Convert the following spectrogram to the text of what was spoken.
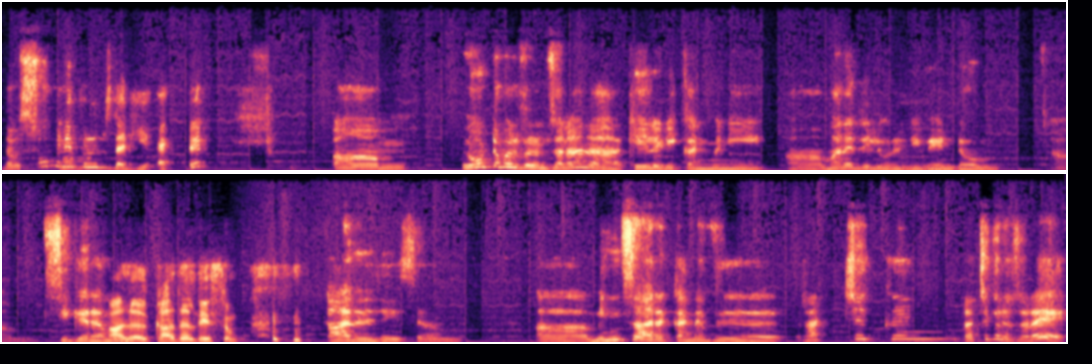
there were so many ஆமா. films that he acted. Um notable films ஆனா கேளடி கண்மணி மனதில் உறுதி. வேண்டும் சிகரம். காதல் காதல் தேசம். காதல் தேசம். மின்சார கனவு ரட்சகன் ரட்சகன் சொல்ற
